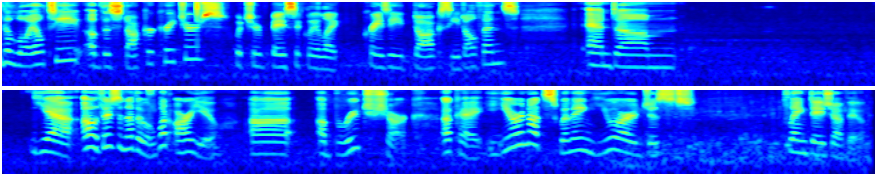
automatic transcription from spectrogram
the loyalty of the stalker creatures, which are basically like crazy dog sea dolphins. And, um, yeah. Oh, there's another one. What are you? Uh, a brute shark. Okay, you're not swimming, you are just playing deja vu.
